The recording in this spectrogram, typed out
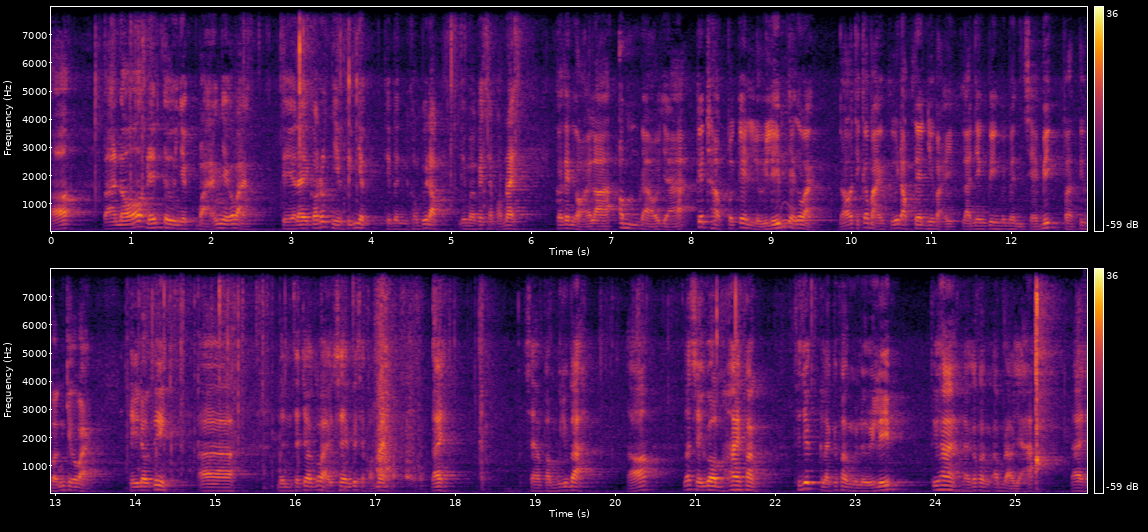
Đó và nó đến từ Nhật Bản nha các bạn. Thì ở đây có rất nhiều tiếng Nhật thì mình không biết đọc nhưng mà cái sản phẩm này có tên gọi là âm đạo giả kết hợp với cái lưỡi liếm nha các bạn. Đó thì các bạn cứ đọc tên như vậy là nhân viên bên mình sẽ biết và tư vấn cho các bạn. Thì đầu tiên à, mình sẽ cho các bạn xem cái sản phẩm này. Đây sản phẩm của chúng ta. Đó nó sẽ gồm hai phần. Thứ nhất là cái phần lưỡi liếm thứ hai là cái phần âm đạo giả. Đây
